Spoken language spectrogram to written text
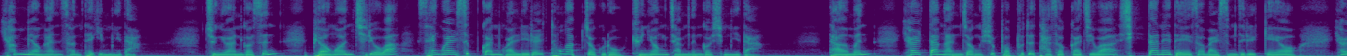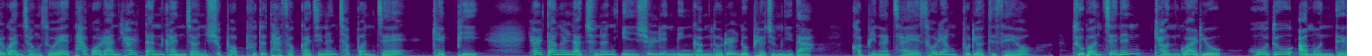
현명한 선택입니다. 중요한 것은 병원 치료와 생활 습관 관리를 통합적으로 균형 잡는 것입니다. 다음은 혈당 안정 슈퍼푸드 다섯 가지와 식단에 대해서 말씀드릴게요. 혈관 청소에 탁월한 혈당 간전 슈퍼푸드 다섯 가지는 첫 번째, 계피. 혈당을 낮추는 인슐린 민감도를 높여줍니다. 커피나 차에 소량 뿌려 드세요. 두 번째는 견과류, 호두, 아몬드.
